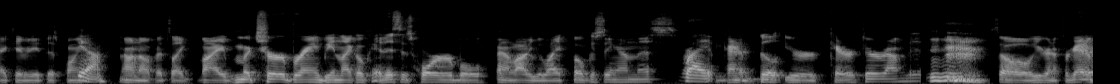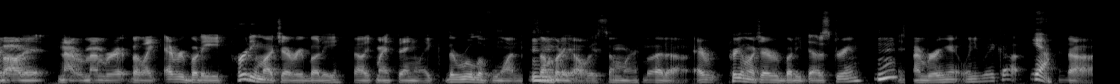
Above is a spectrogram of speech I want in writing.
activity at this point. Yeah. I don't know if it's like my mature brain being like, okay, this is horrible. Spent a lot of your life focusing on this Right. and kind of built your character around it. hmm so you're gonna forget about it, not remember it. But like everybody, pretty much everybody, like my thing, like the rule of one. Mhm. Somebody always somewhere. But uh, every, pretty much everybody does dream. Mhm. Remembering it when you wake up. Yeah. And, uh,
